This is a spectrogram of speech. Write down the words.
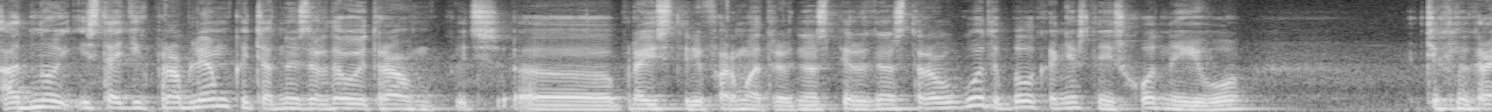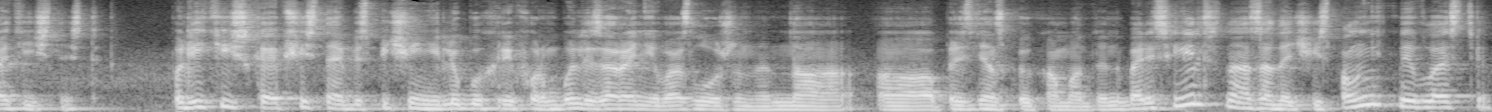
Одной из таких проблем, хоть одной из родовой травм хоть, э, правительства реформатора 91-92 года была, конечно, исходная его технократичность. Политическое и общественное обеспечение любых реформ были заранее возложены на э, президентскую команду на Бориса Ельцина, а задача исполнительной власти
